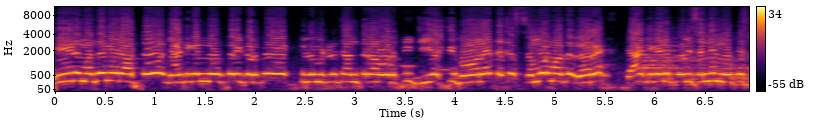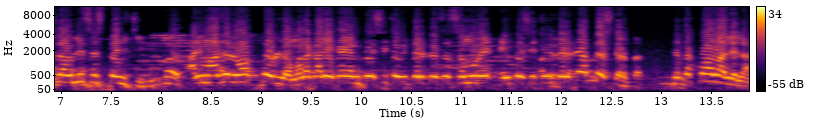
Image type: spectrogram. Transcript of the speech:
बीडमध्ये मी राहतो ज्या ठिकाणी नोकरी करतो एक किलोमीटरच्या अंतरावरती जीएसटी भवन आहे त्याच्यासमोर माझं घर आहे. त्या ठिकाणी पोलिसांनी नोटीस लावली सस्पेंडची आणि माझं लॉक तोडलं मला काल एका एमपीएससीच्या विद्यार्थ्याच्या समोर एमपीएससीचे विद्यार्थी अभ्यास करतात. त्याचा कॉल आलेला.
